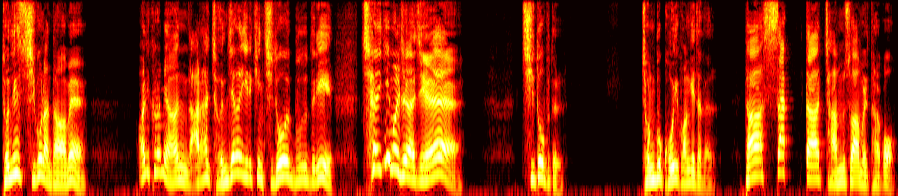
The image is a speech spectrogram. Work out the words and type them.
전쟁에서 지고 난 다음에 아니 그러면 나라 전쟁을 일으킨 지도부들이 책임을 져야지. 지도부들, 정부 고위 관계자들 다 싹다 잠수함을 타고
